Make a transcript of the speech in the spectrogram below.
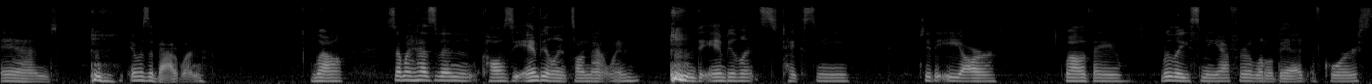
and it was a bad one. Well, so my husband calls the ambulance on that one. the ambulance takes me to the ER. Well, they release me after a little bit, of course,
